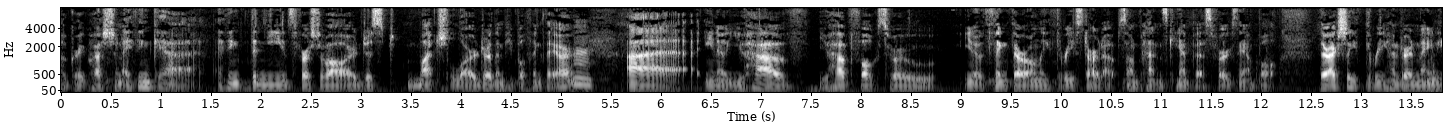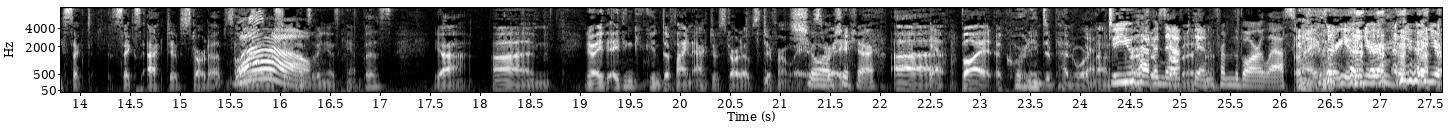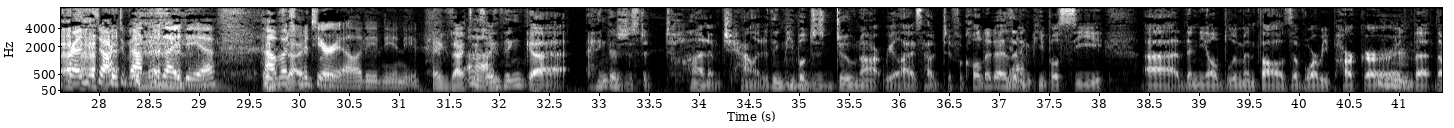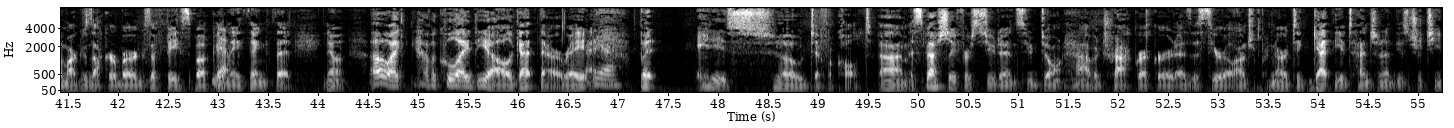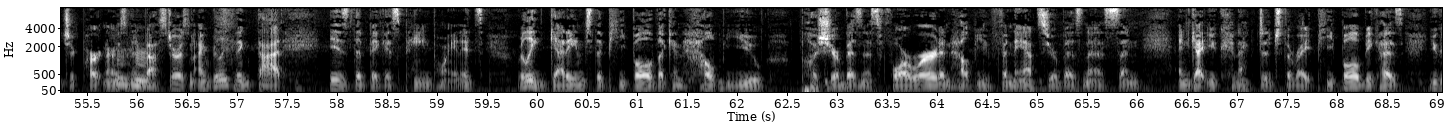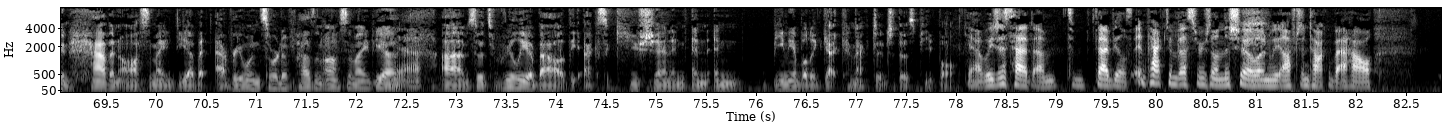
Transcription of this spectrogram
Oh, great question. I think uh, I think the needs, first of all, are just much larger than people think they are. Mm. Uh, you know, you have you have folks who you know think there are only three startups on Penn's campus, for example. There are actually 396 active startups wow. on the University of Pennsylvania's campus. Yeah. Um, know, I, I, think you can define active startups different ways. Sure, right? sure, sure. Uh, yeah. But according to Penn Wharton, yeah. do you have a napkin from the bar last night where you and your you and your friends talked about this idea? How exactly. much materiality do you need? Exactly. Um, so I um, think uh, I think there's just a ton of challenge. I think people just do not realize how difficult it is. Yeah. I think people see uh, the Neil Blumenthal's of Warby Parker mm-hmm. and the, the Mark Zuckerbergs of Facebook, yeah. and they think that you know, oh, I have a cool idea, I'll get there, right? right. Yeah. But it is so difficult, um, especially for students who don't have a track record as a serial entrepreneur to get the attention of these strategic partners mm-hmm. and investors. And I really think that is the biggest pain point. It's really getting to the people that can help you push your business forward and help you finance your business and and get you connected to the right people because you can have an awesome idea but everyone sort of has an awesome idea yeah. um, so it's really about the execution and, and, and being able to get connected to those people. Yeah, we just had um, some fabulous impact investors on the show, and we often talk about how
